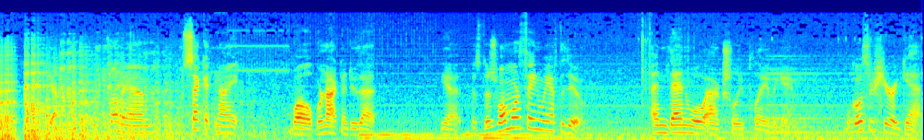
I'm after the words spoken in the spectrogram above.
Yeah. 12 a.m. Second night. Well, we're not going to do that yet. Because there's one more thing we have to do. And then we'll actually play the game. We'll go through here again.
